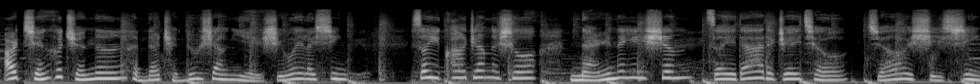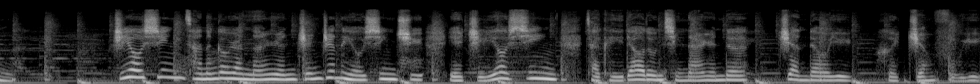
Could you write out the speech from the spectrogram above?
而钱和权呢，很大程度上也是为了性。所以，夸张的说，男人的一生最大的追求就是性。只有性才能够让男人真正的有兴趣，也只有性才可以调动起男人的战斗欲和征服欲，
